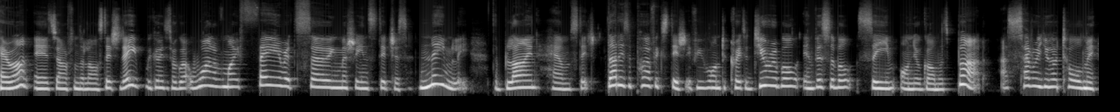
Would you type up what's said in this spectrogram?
Hey everyone, it's Johanna from The Last Stitch. Today we're going to talk about one of my favorite sewing machine stitches, namely the blind hem stitch. That is a perfect stitch if you want to create a durable, invisible seam on your garments. But as several of you have told me,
